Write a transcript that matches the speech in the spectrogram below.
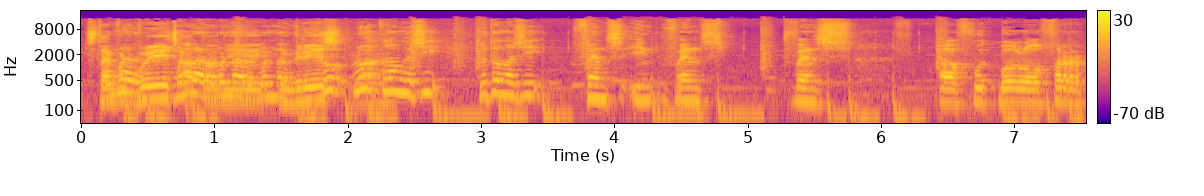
Stamford Bener, Bridge bener, atau bener, di bener. Inggris. Lu, lu Nah, tau gak sih? Lu tau gak sih? Fans in, fans fans uh, football lover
